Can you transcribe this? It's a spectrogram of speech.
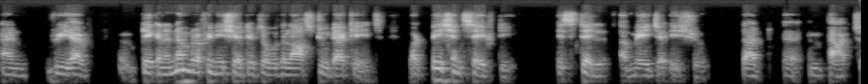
And we have taken a number of initiatives over the last two decades but patient safety is still a major issue that uh, impacts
